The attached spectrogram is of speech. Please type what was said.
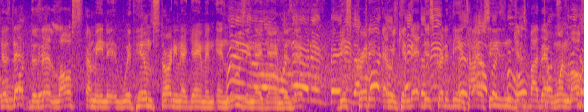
Does that does that loss? I mean, with him starting that game and, and losing that game, does that discredit? I mean, can that discredit the entire season just by that one loss?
